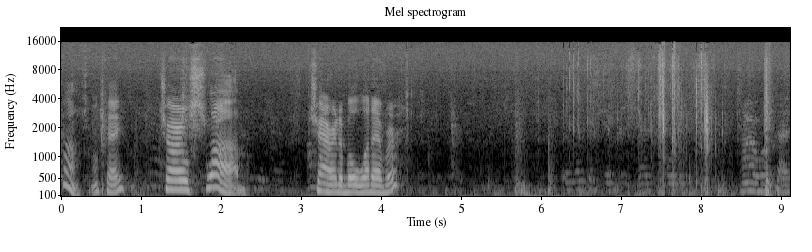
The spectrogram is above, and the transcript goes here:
Huh. Okay. Charles Schwab, charitable whatever. Oh, okay.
